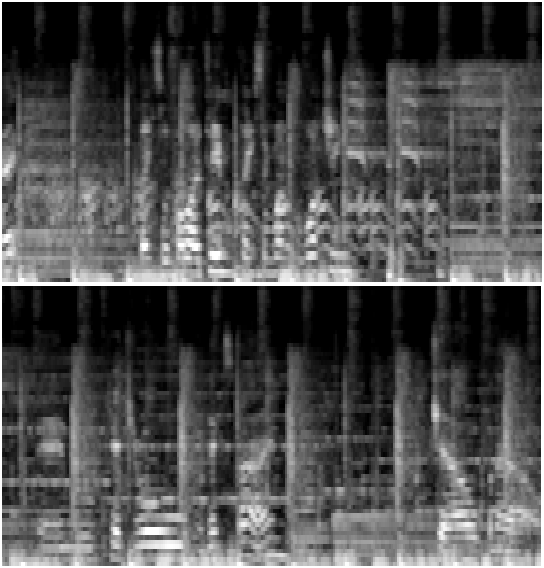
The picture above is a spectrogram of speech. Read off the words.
Okay. Thanks for the follow, Tim. Thanks everyone for watching. And we'll catch you all next time. Ciao for now.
